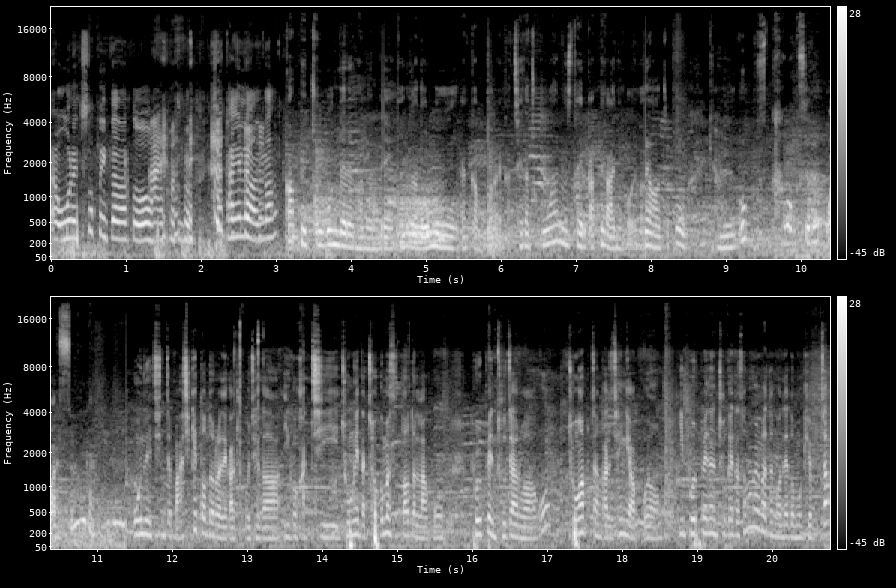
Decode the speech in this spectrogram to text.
아, 올해 추석도 있잖아 또. 아 맞네 추석 당일날 왔나? 카페 두 군데를 갔는데 거기가 너무 약간 뭐랄까 제가 좋아하는 스타일 카페가 아닌 거예요. 그래가지고 결국 스타벅스를 왔습니다. 오늘 진짜 맛있게 떠들어내가지고 제가 이거 같이 종에다 적으면서 떠들라고 볼펜 두 자루 하고 종합장까지 챙겨왔고요. 이 볼펜은 두 개 다 선물 받은 건데 너무 귀엽죠?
